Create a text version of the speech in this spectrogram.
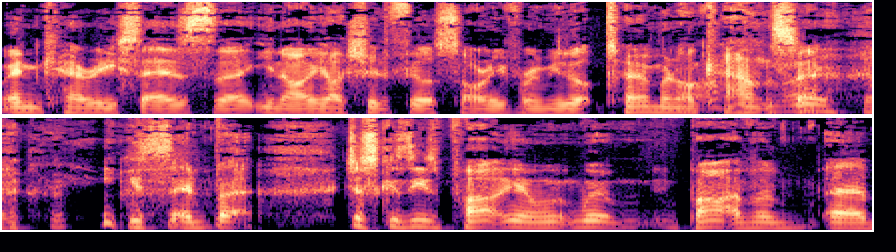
When Kerry says that, you know, I, should feel sorry for him, he's got Oh, terminal cancer. he said, but just because he's part, you know, we're part of a, a,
